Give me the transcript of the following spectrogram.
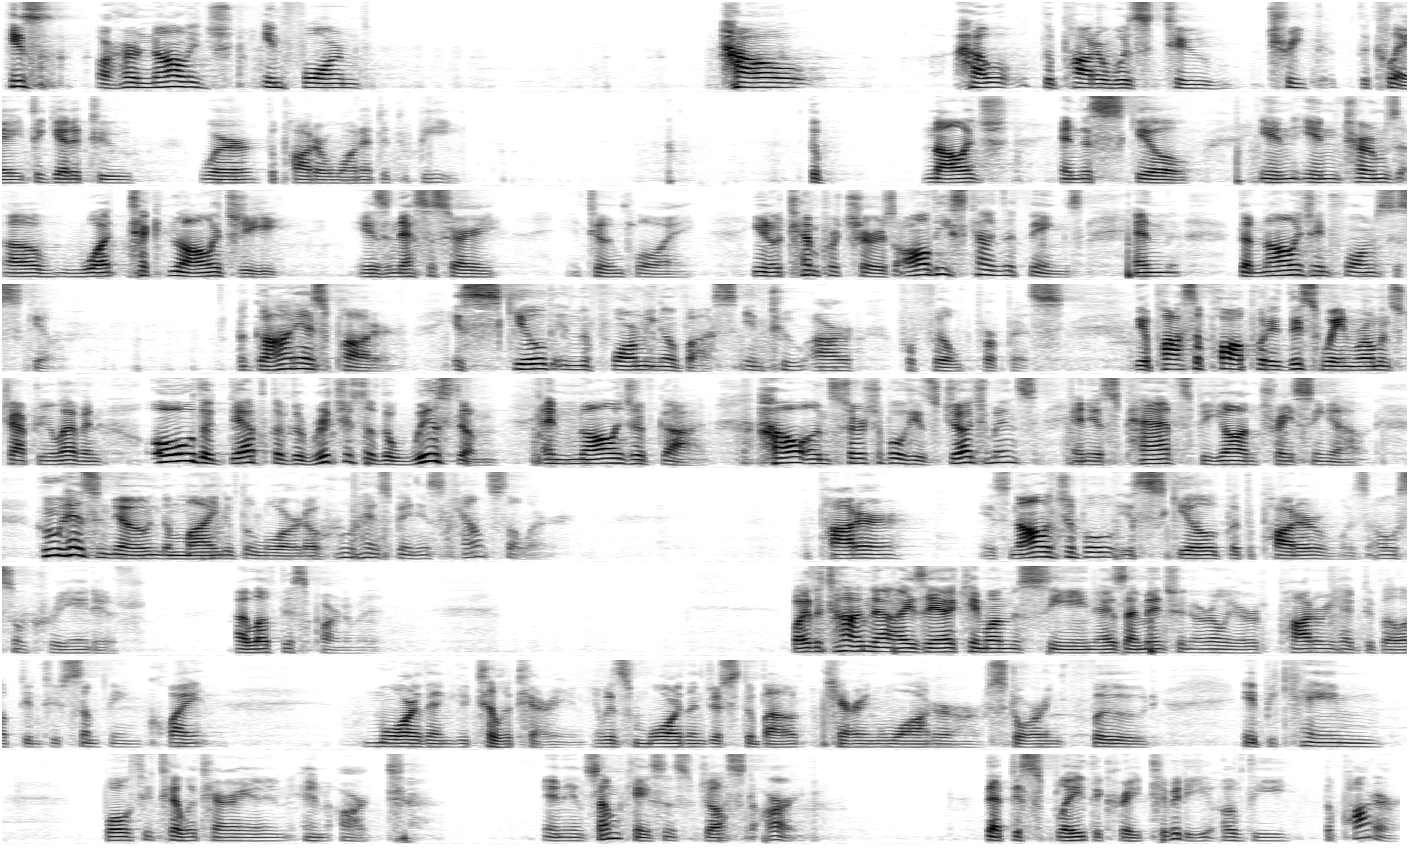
His or her knowledge informed how, how the potter was to treat the clay to get it to where the potter wanted it to be The knowledge and the skill in, in terms of what technology is necessary to employ. You know, temperatures, all these kinds of things. And the knowledge informs the skill. God, as potter, is skilled in the forming of us into our fulfilled purpose. The Apostle Paul put it this way in Romans chapter 11 Oh, the depth of the riches of the wisdom and knowledge of God. How unsearchable his judgments and his paths beyond tracing out. Who has known the mind of the Lord, or who has been his counselor? Potter is knowledgeable, is skilled, but the potter was also creative. I love this part of it. By the time that Isaiah came on the scene, as I mentioned earlier, pottery had developed into something quite more than utilitarian. It was more than just about carrying water or storing food. It became both utilitarian and art, and in some cases, just art that displayed the creativity of the, the potter,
